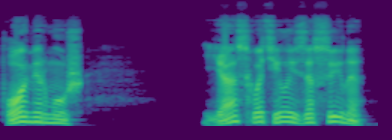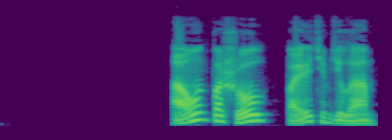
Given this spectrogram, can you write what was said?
Помер муж — я схватилась за сына. А он пошел по этим делам.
